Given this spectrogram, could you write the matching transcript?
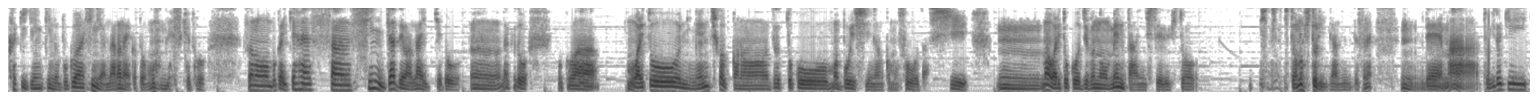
火気厳禁の僕は火にはならないかと思うんですけど、その、僕はイケハヤさん信者ではないけど、うん、だけど、僕は、もう割と2年近くかな、ずっとこう、まあ、 Voicy なんかもそうだし、うん、まあ割とこう自分のメンターにしてる人、人の一人なんですね。うん。で、まあ、時々、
